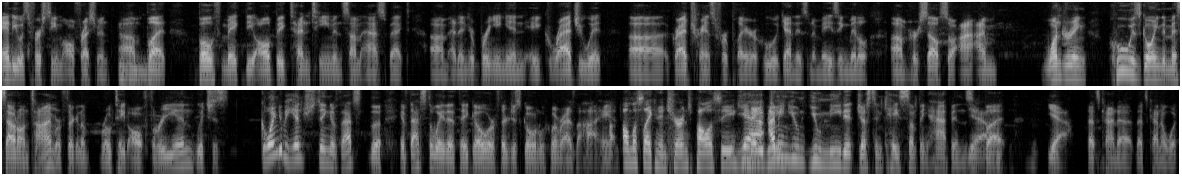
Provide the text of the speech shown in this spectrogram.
Andi was first team all freshman. Um, Mhm. but both make the all Big Ten team in some aspect. Um, and then you're bringing in a graduate, uh, grad transfer player who, again, is an amazing middle um, herself. So I, I'm wondering who is going to miss out on time or if they're going to rotate all three in, which is going to be interesting if that's the if that's the way that they go or if they're just going with whoever has the hot hand. Almost like an insurance policy. Yeah, maybe. I mean you you need it just in case something happens. Yeah. But yeah, that's kind of that's kind of what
